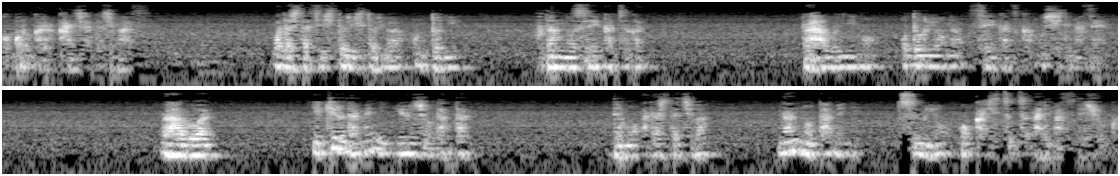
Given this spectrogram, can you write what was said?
心から感謝いたします。私たち一人一人は本当に普段の生活がラハブにも踊るような生活かもしれません。ラハブは生きるために友情だった。でも私たちは何のために罪を犯しつつありますでしょうか。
